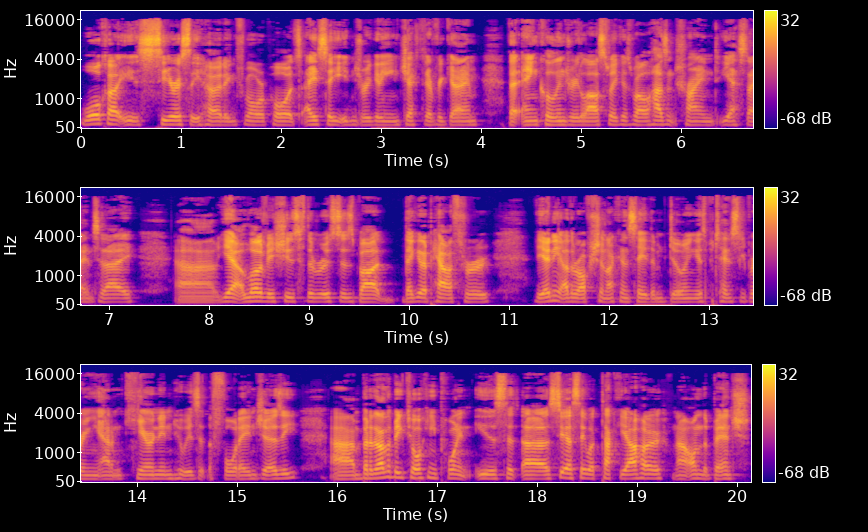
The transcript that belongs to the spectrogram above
Walker is seriously hurting from all reports. AC injury getting injected every game. That ankle injury last week as well. Hasn't trained yesterday and today. Uh, yeah, a lot of issues for the Roosters, but they're going to power through. The only other option I can see them doing is potentially bringing Adam Keighran in, who is at the 14 jersey. Um, but another big talking point is that uh, with Taukeiaho uh, on the bench.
